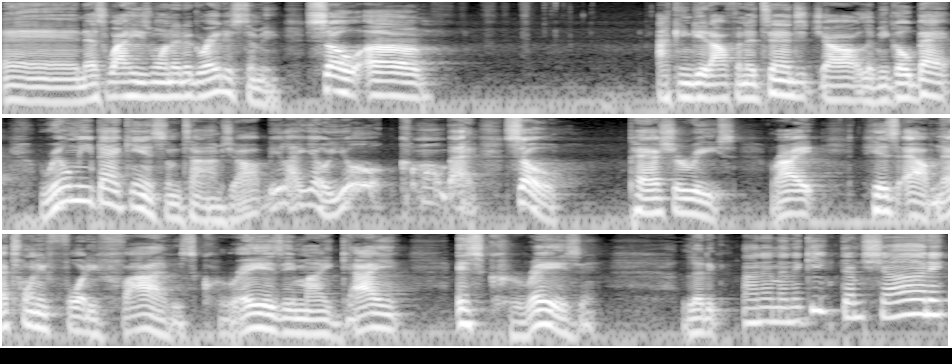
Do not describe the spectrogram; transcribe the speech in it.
and that's why he's one of the greatest to me. So, uh, I can get off on a tangent, y'all. Let me go back, reel me back in sometimes, y'all. Be like, yo, yo, come on back. So, Pastor Reese, right? His album, that 2045 is crazy, my guy. It's crazy. Let it, I'm gonna keep them shining.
